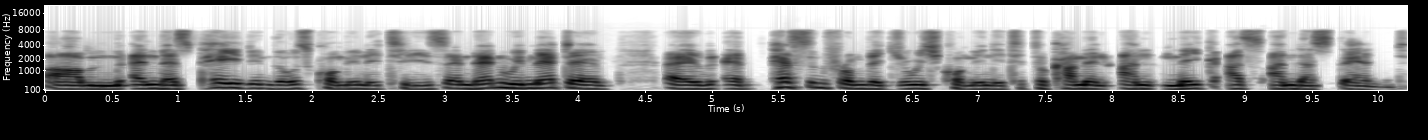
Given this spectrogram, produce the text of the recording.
Um, and there's pain in those communities. And then we met a, a, a person from the Jewish community to come and un- make us understand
